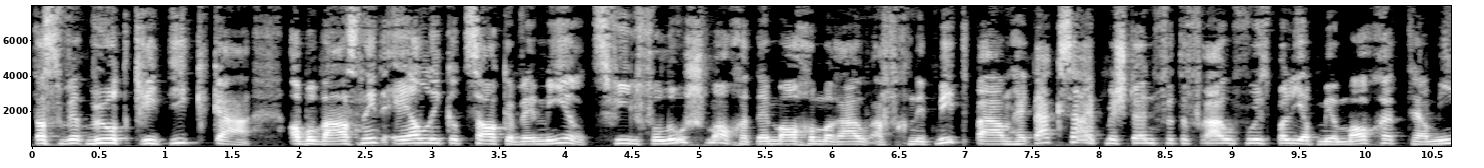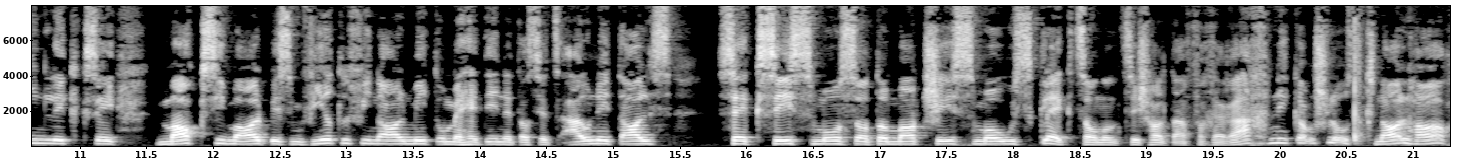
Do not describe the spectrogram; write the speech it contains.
Das wird, wird Kritik geben. Aber wäre es nicht ehrlicher zu sagen, wenn wir zu viel Verlust machen, dann machen wir auch einfach nicht mit. Bern hat auch gesagt, wir stehen für den Frauenfußball, aber wir machen Termin League gesehen, maximal bis im Viertelfinal mit und man hat ihnen das jetzt auch nicht als Sexismus oder Machismo ausgelegt, sondern es ist halt einfach eine Rechnung am Schluss, knallhart.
